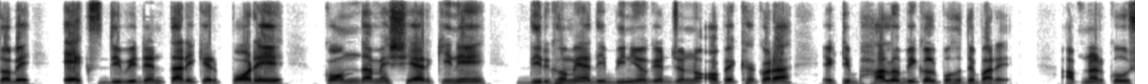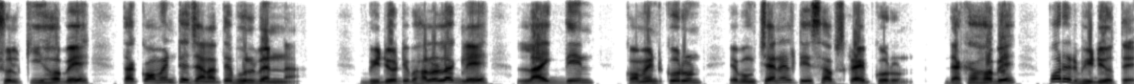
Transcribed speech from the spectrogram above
তবে এক্স ডিভিডেন্ড তারিখের পরে কম দামে শেয়ার কিনে দীর্ঘমেয়াদী বিনিয়োগের জন্য অপেক্ষা করা একটি ভালো বিকল্প হতে পারে। আপনার কৌশল কি হবে, তা কমেন্টে জানাতে ভুলবেন না। ভিডিওটি ভালো লাগলে লাইক দিন, কমেন্ট করুন এবং চ্যানেলটি সাবস্ক্রাইব করুন। দেখা হবে পরের ভিডিওতে।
